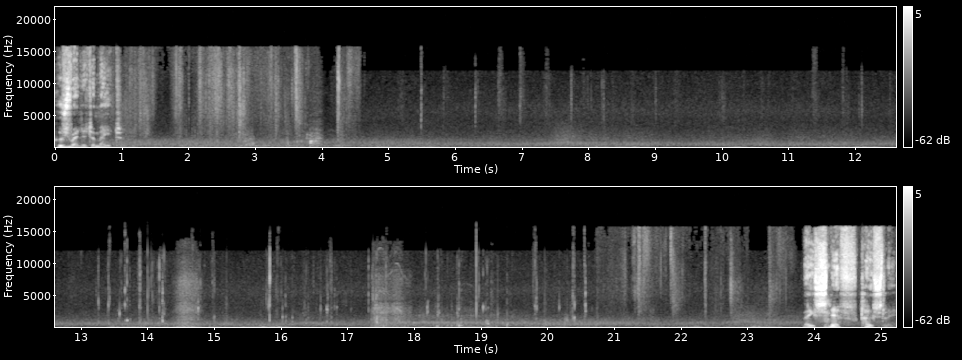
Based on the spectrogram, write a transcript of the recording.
who's ready to mate. They sniff closely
